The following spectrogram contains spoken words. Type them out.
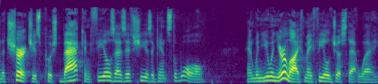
the church is pushed back and feels as if she is against the wall, and when you in your life may feel just that way.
